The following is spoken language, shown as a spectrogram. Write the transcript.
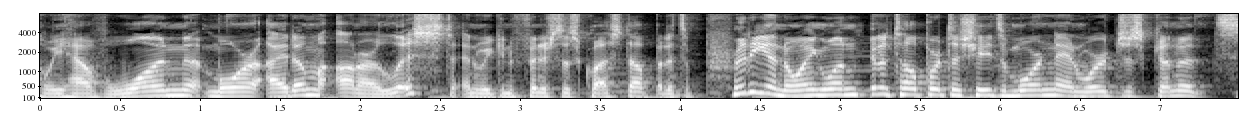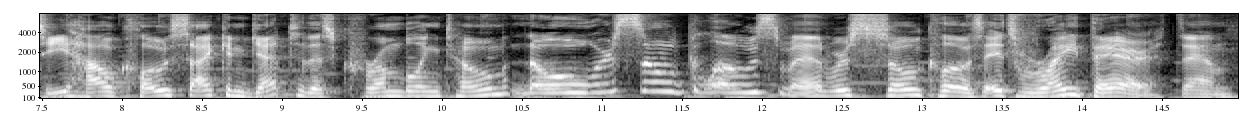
We have one more item on our list, and we can finish this quest up, but it's a pretty annoying one. I'm gonna teleport to Shades of Mort'ton, and we're just gonna see how close close I can get to this crumbling tome. No, we're so close, man. We're so close. It's right there. Damn.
